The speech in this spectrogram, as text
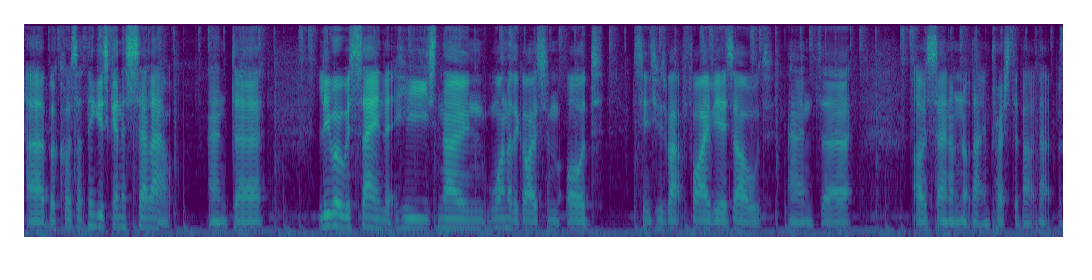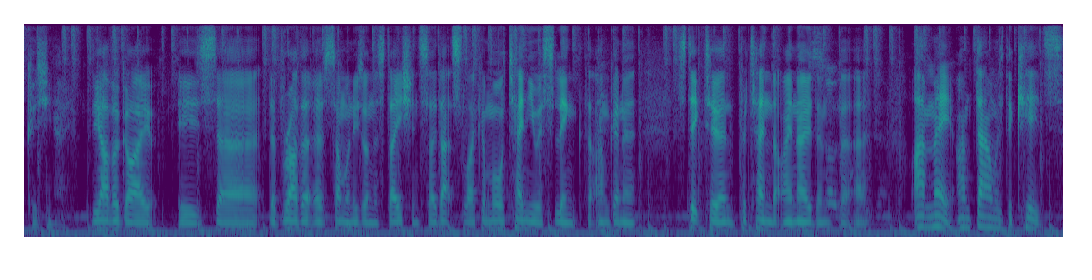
uh, because I think it's going to sell out. And uh, Leroy was saying that he's known one of the guys from Odd since he was about five years old, and uh, I was saying I'm not that impressed about that because you know the other guy is uh, the brother of someone who's on the station, so that's like a more tenuous link that I'm gonna stick to and pretend that I know them. But uh, I mate, I'm down with the kids.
